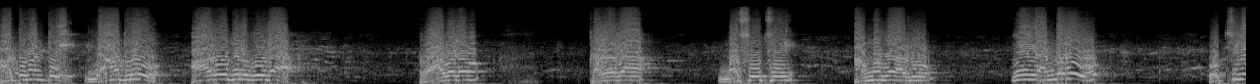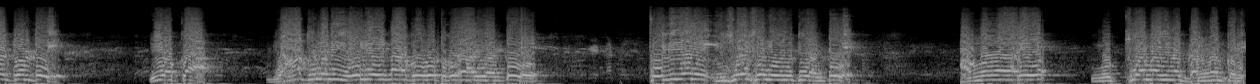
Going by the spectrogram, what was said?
అటువంటి వ్యాధులు ఆ రోజులు కూడా రావడం కలరా మసూచి అమ్మగారు వీళ్ళందరూ వచ్చినటువంటి ఈ యొక్క వ్యాధులని ఏదైనా పోగొట్టుకోవాలి అంటే తెలియని విశేషం ఏమిటి అంటే అమ్మవారే ముఖ్యమైన ధన్వంతరి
